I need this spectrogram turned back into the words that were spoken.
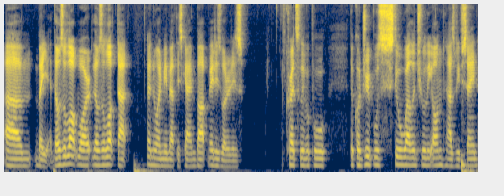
Um, but yeah, there was a lot there was a lot that annoyed me about this game, but it is what it is. Credit to Liverpool the quadruple's still well and truly on, as we've seen.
